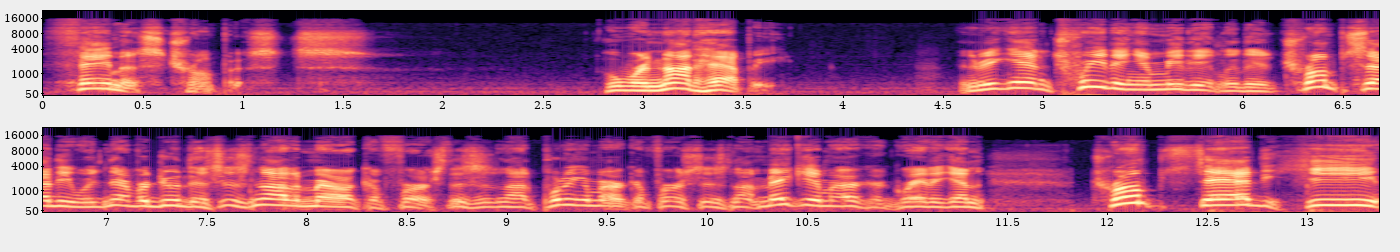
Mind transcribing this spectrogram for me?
famous Trumpists, who were not happy and began tweeting immediately that Trump said he would never do this. This is not America first. This is not putting America first. This is not making America great again. Trump said he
